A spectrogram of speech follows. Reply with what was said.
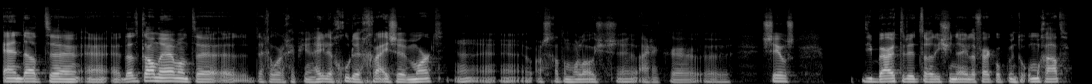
En dat, dat kan, hè, want tegenwoordig heb je een hele goede grijze markt. als het gaat om horloges, eigenlijk sales, die buiten de traditionele verkooppunten omgaat.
